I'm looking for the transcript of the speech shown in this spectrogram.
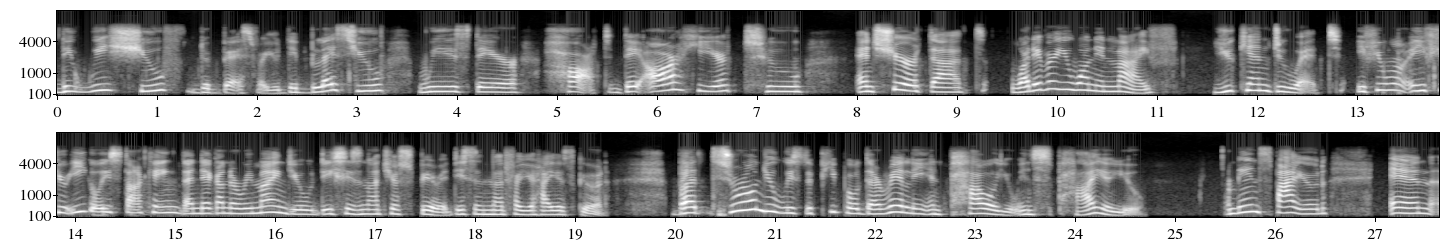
They wish you the best for you. They bless you with their heart. They are here to ensure that whatever you want in life, you can do it. If you want if your ego is talking then they're going to remind you this is not your spirit. This is not for your highest good. But surround you with the people that really empower you inspire you. Be inspired and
